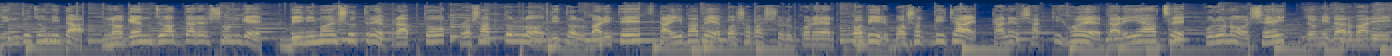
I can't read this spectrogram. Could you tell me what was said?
হিন্দু জমিদার নগেন জোয়াদ্দারের সঙ্গে বিনিময় সূত্রে প্রাপ্ত প্রসাদতুল্য দ্বিতল বাড়িতে স্থায়ীভাবে বসবাস শুরু করেন। কবির বসত বিটায় কালের সাক্ষী হয়ে দাঁড়িয়ে আছে পুরনো সেই জমিদার বাড়ি।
